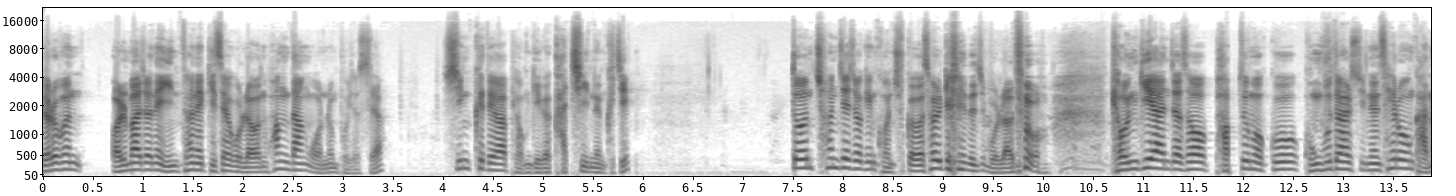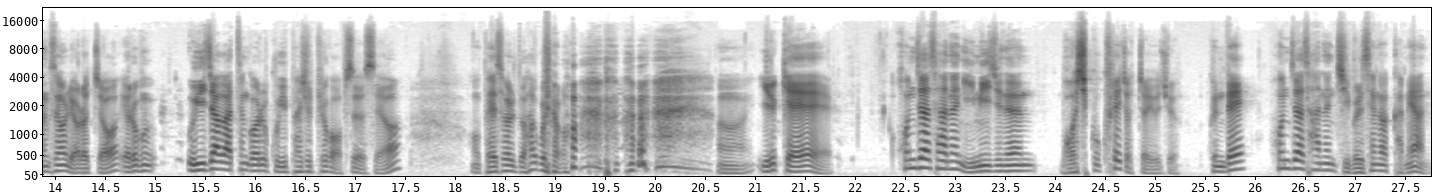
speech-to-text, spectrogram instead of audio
여러분 얼마 전에 인터넷 기사에 올라온 황당 원룸 보셨어요? 싱크대와 변기가 같이 있는 그 집? 어떤 천재적인 건축가가 설계했는지 몰라도 변기에 앉아서 밥도 먹고 공부도 할 수 있는 새로운 가능성을 열었죠. 여러분 의자 같은 거를 구입하실 필요가 없어졌어요. 어, 배설도 하고요. 어, 이렇게 혼자 사는 이미지는 멋있고 쿨해졌죠 요즘. 근데 혼자 사는 집을 생각하면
